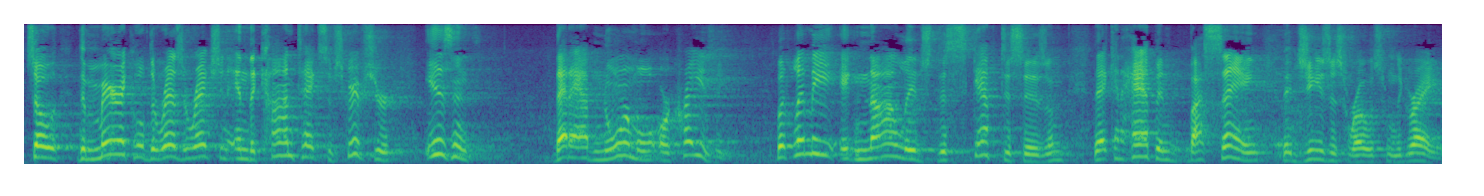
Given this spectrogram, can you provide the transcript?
So, the miracle of the resurrection in the context of Scripture isn't that abnormal or crazy. But let me acknowledge the skepticism that can happen by saying that Jesus rose from the grave.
